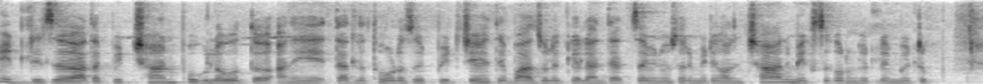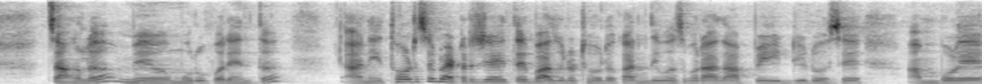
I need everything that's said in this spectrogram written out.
इडलीचं आता पीठ छान फुगलं होतं आणि त्यातलं थोडंसं पीठ जे आहे ते बाजूला केलं आणि त्यात चवीनुसार मीठ घालून छान मिक्स करून घेतलं. मीठ चांगलं मे मुरूपर्यंत. आणि थोडंसं बॅटर जे आहे ते बाजूला ठेवलं कारण दिवसभर आज आपे इडली डोसे आंबोळे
